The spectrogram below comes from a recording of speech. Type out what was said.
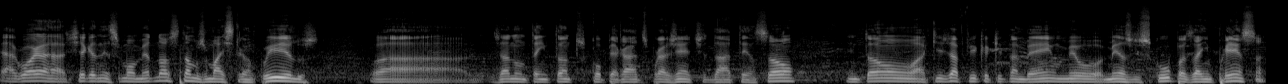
É, agora chega nesse momento, nós estamos mais tranquilos, já não tem tantos cooperados para a gente dar atenção. Então aqui já fica aqui também o meu, minhas desculpas à imprensa,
